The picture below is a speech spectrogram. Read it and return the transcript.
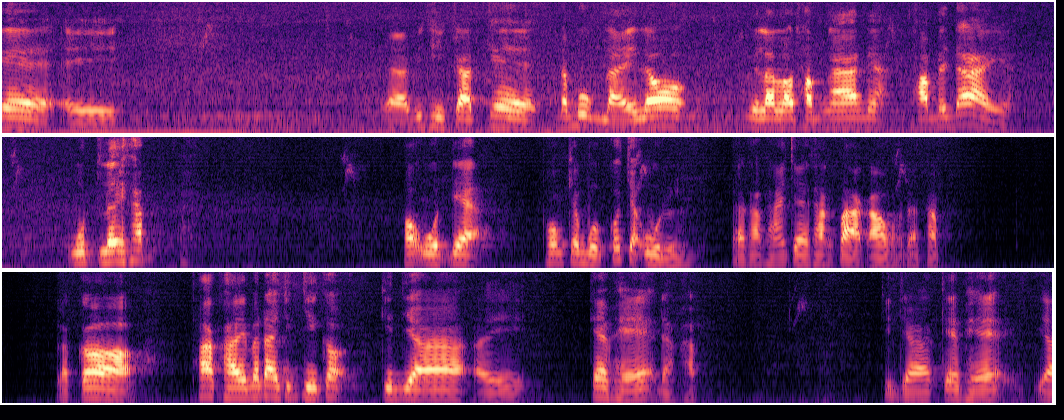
แก้ไอวิธีการแก้น้ำมูกไหลแล้วเวลาเราทำงานเนี่ยทำไม่ได้อุดเลยครับ พออุดเนี่ยโพรงจมูกก็จะอุ่นนะครับ หายใจทางปากเอานะครับ แล้วก็ถ้าใครไม่ได้จริงๆก็กินยาไอแก้แพ้นะครับ กินยาแก้แพ้ยา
